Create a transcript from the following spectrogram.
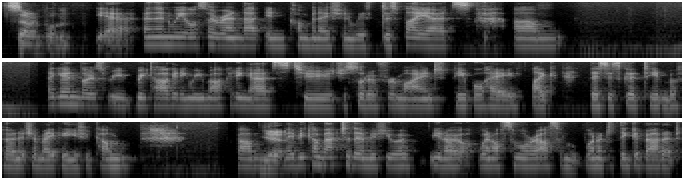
so important. Yeah, and then we also ran that in combination with display ads. Um, again, those re- retargeting, remarketing ads to just sort of remind people, hey, like there's this good timber furniture maker, you should come. Um, Yeah. Maybe come back to them if you were, you know, went off somewhere else and wanted to think about it.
